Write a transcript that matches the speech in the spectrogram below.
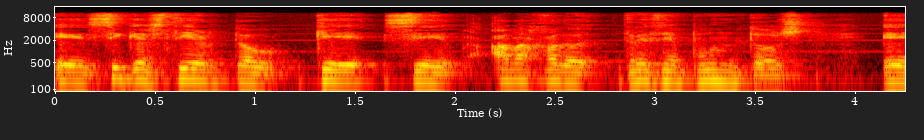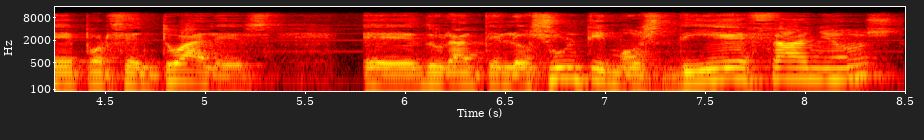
eh, sí que es cierto que se ha bajado 13 puntos porcentuales durante los últimos 10 años,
